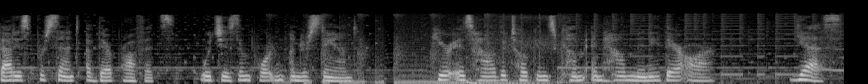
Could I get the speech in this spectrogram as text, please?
That is percent of their profits, which is important understand. Here is how the tokens come and how many there are. Yes,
